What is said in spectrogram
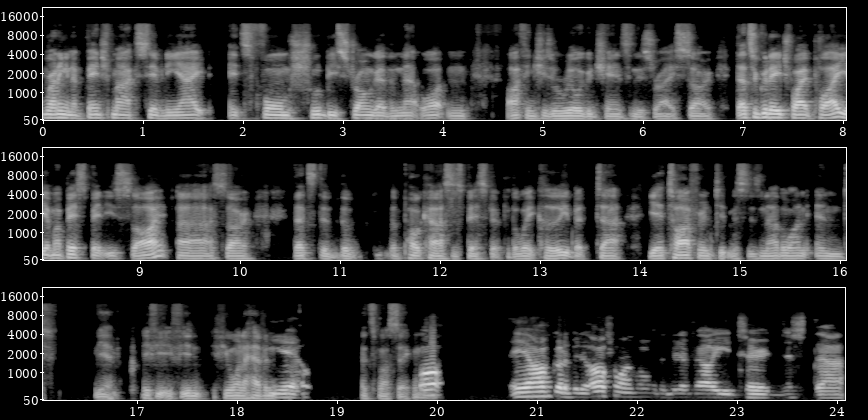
running in a benchmark 78. Its form should be stronger than that lot. And I think she's a really good chance in this race. So that's a good each way play. Yeah, my best bet is Sai. Uh, so that's the the the podcast's best bet for the week, clearly. But uh, yeah, Typhoon Titmus is another one, and yeah, if you if you if you want to have an Yeah. that's my second Well, one. yeah, I've got a bit of. I'll find one with a bit of value too. Just uh,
